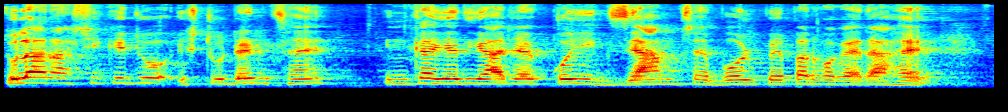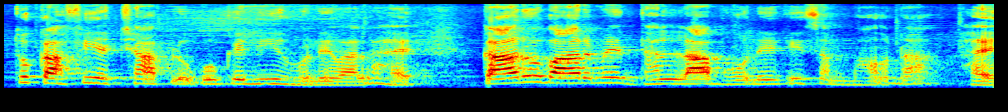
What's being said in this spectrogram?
तुला राशि के जो स्टूडेंट्स हैं, इनका यदि आज कोई एग्ज़ाम्स है बोर्ड पेपर वगैरह है तो काफ़ी अच्छा आप लोगों के लिए होने वाला है। कारोबार में धन लाभ होने की संभावना है।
